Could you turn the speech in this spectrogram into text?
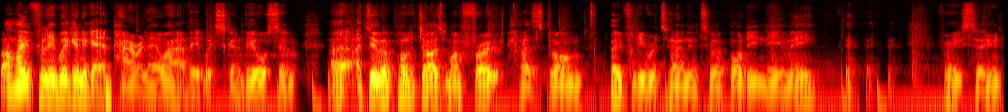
But hopefully we're going to get a parallel out of it, which is going to be awesome. Uh, I do apologise, my throat has gone, hopefully returning to a body near me very soon.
